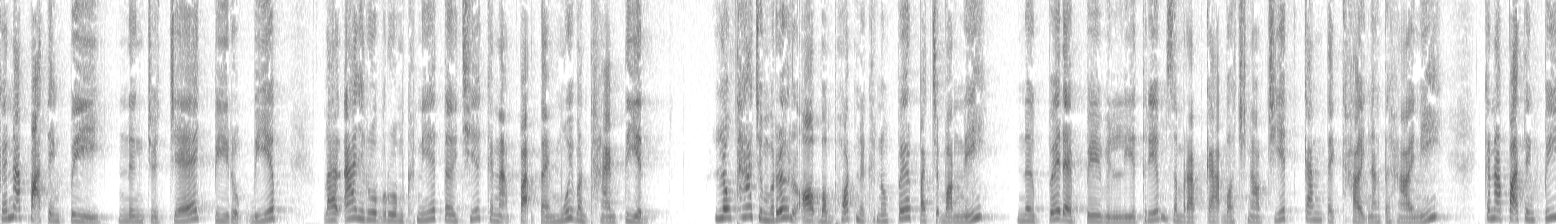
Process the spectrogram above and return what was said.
គណៈបកទាំងពីរនឹងជជែកពីរបៀបដែលអាចរួបរวมគ្នាទៅជាគណៈបកតែមួយបន្ថែមទៀតលោកថាជំរើសល្អបំផុតនៅក្នុងពេលបច្ចុប្បន្ននេះនៅពេលដែលពេលវេលាត្រៀមសម្រាប់ការបោះឆ្នោតជាតិកាន់តែខើចណាស់ទៅហើយនេះគណៈបកទាំងពីរ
